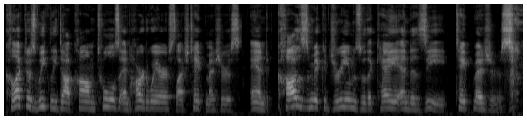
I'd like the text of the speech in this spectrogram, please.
CollectorsWeekly.com, Tools and Hardware slash Tape Measures, and Cosmic Dreams with a K and a Z, Tape Measures.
